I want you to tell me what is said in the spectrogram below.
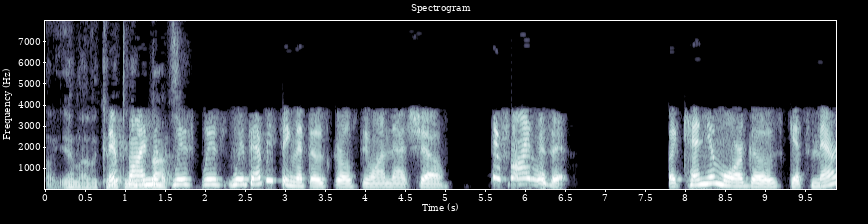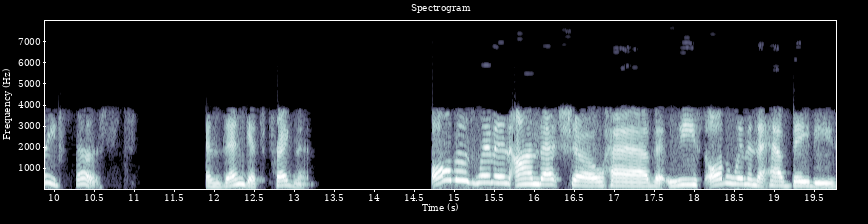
Oh yeah, a lot of They're fine the with, with with with everything that those girls do on that show. They're fine with it. But Kenya Moore goes, gets married first, and then gets pregnant. All those women on that show have at least all the women that have babies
